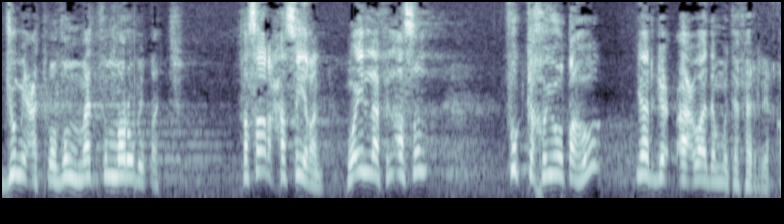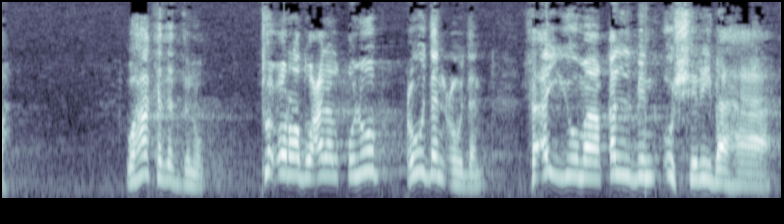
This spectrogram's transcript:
جمعت وضمت ثم ربطت. فصار حصيرا. وإلا في الأصل فك خيوطه يرجع أعوادا متفرقة. وهكذا الذنوب. تعرض على القلوب عودا عودا فأيما قلب أشربها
